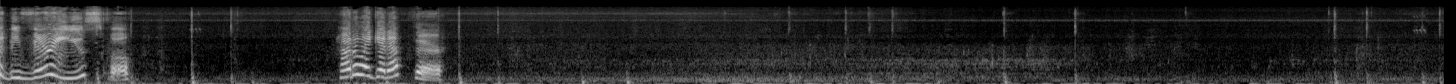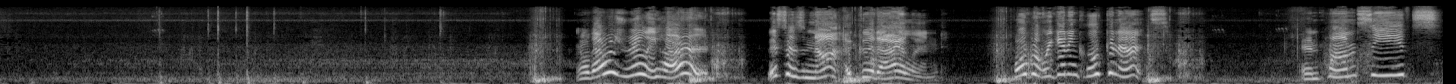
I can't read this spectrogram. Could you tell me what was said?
would be very useful. How do I get up there? Oh, that was really hard. This is not a good island. Oh, but we're getting coconuts. And palm seeds.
